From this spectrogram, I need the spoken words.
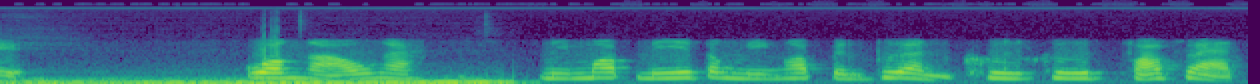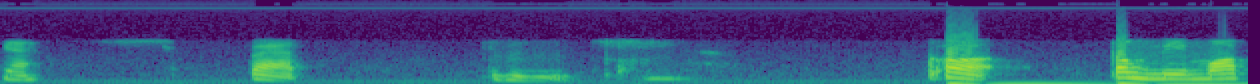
ก ลัวเหงาไงมีมอบนี้ต้องมีมอบเป็นเพื่อน คือคือฝาแฝดไงแฝดก็ต้องมีม็อบ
